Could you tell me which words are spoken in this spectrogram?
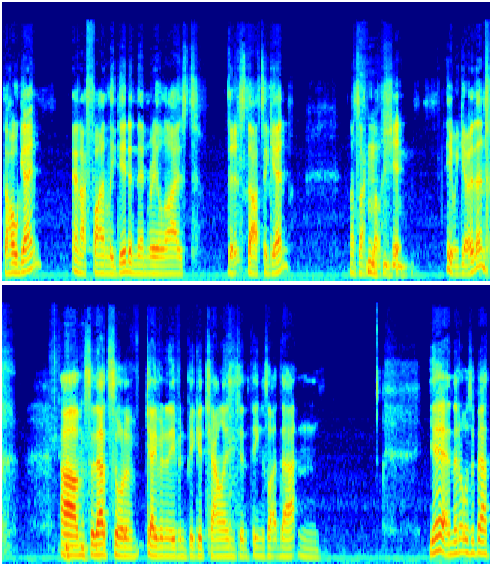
the whole game, and I finally did, and then realized that it starts again. And I was like, well, shit, here we go then. Um, so that sort of gave it an even bigger challenge and things like that. And yeah, and then it was about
